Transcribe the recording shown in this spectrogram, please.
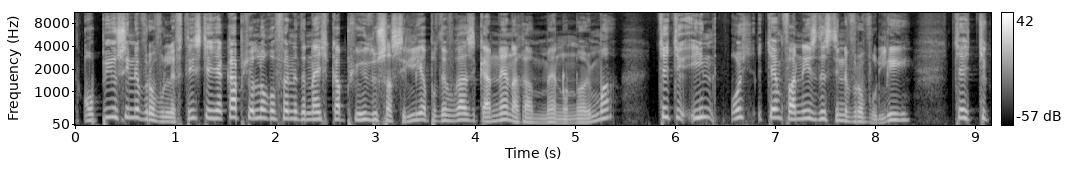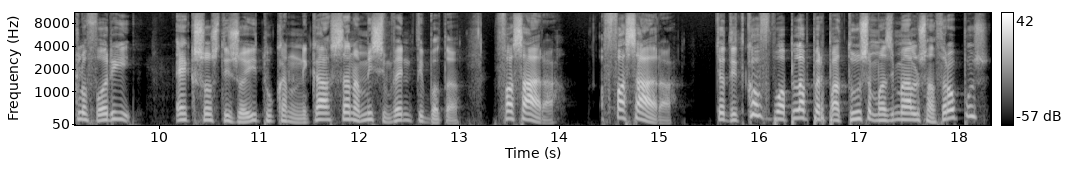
Ο οποίος είναι ευρωβουλευτής και για κάποιο λόγο φαίνεται να έχει κάποιο είδους ασυλία που δεν βγάζει κανένα γαμμένο νόημα και, και, είναι, και εμφανίζεται στην Ευρωβουλή και κυκλοφορεί έξω στη ζωή του κανονικά σαν να μην συμβαίνει τίποτα. Φασάρα. Φασάρα. Και ο Τιτκόφ που απλά περπατούσε μαζί με άλλους ανθρώπους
